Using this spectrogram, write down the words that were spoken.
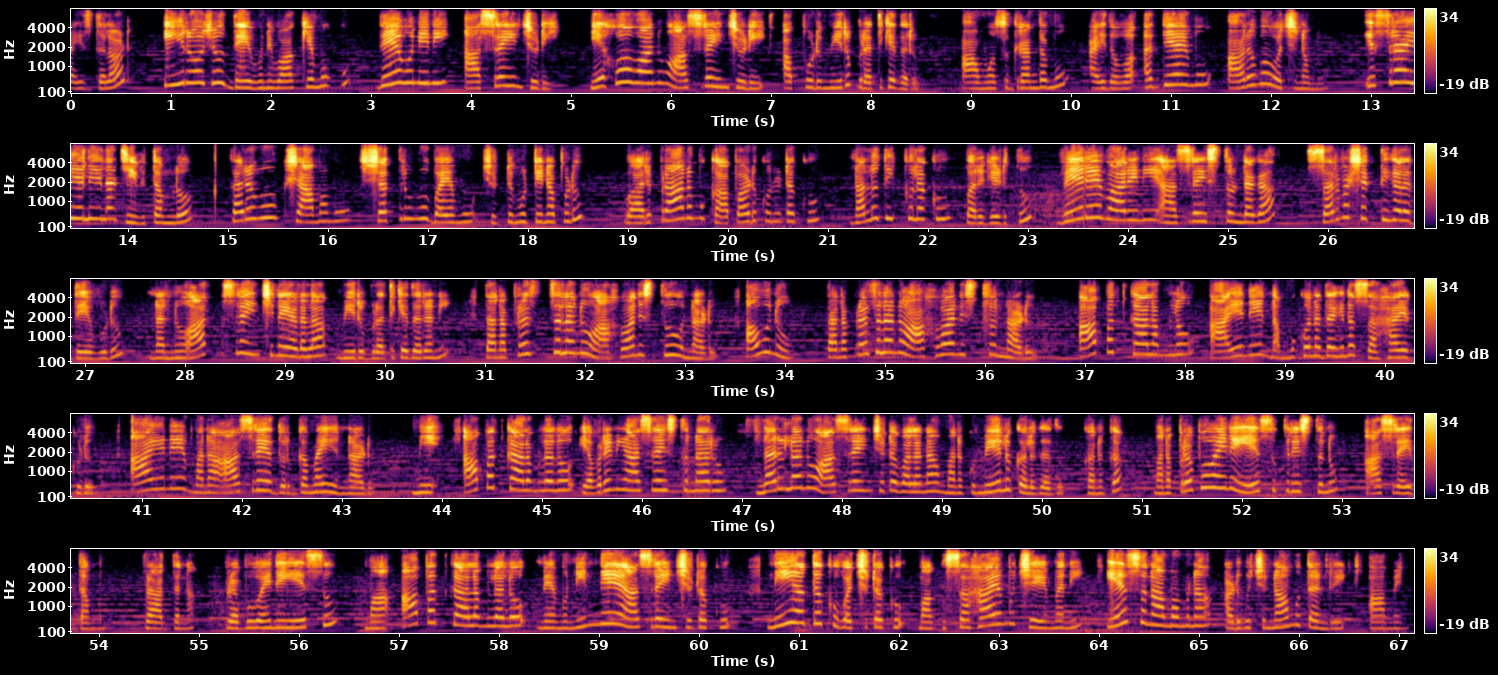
Praise the lord ఈ రోజు దేవుని వాక్యము దేవునిని ఆశ్రయించుడి యహోవాను ఆశ్రయించుడి అప్పుడు మీరు బ్రతికెదరు. ఆమోసు గ్రంథము ఐదవ అధ్యాయము ఆరవ వచనము. ఇస్రాయేలీల జీవితంలో కరువు క్షామము శత్రువు భయము చుట్టుముట్టినప్పుడు వారి ప్రాణము కాపాడుకొనుటకు నలుదిక్కులకు పరుగెడుతూ వేరే వారిని ఆశ్రయిస్తుండగా సర్వశక్తిగల దేవుడు నన్ను ఆశ్రయించిన ఎడల మీరు బ్రతికెదరని తన ప్రజలను ఆహ్వానిస్తూ ఉన్నాడు. అవును తన ప్రజలను ఆహ్వానిస్తున్నాడు. ఆపత్కాలంలో ఆయనే నమ్ముకొనదగిన సహాయకుడు. ఆయనే మన ఆశ్రయ దుర్గమై ఉన్నాడు. మీ ఆపత్కాలములలో ఎవరిని ఆశ్రయిస్తున్నారు? నరులను ఆశ్రయించుట వలన మనకు మేలు కలుగదు. కనుక మన ప్రభువైన యేసుక్రీస్తును ఆశ్రయిద్దాము. ప్రార్థన. ప్రభువైన యేసు మా ఆపత్కాలములలో మేము నిన్నే ఆశ్రయించుటకు నీ వద్దకు వచ్చుటకు మాకు సహాయము చేయమని యేసునామమున అడుగుచున్నాము తండ్రి. ఆమెన్.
